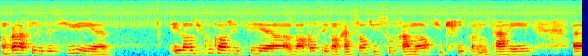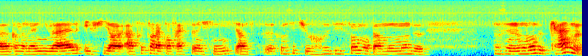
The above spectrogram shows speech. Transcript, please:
mon corps a pris le dessus et euh, et donc du coup quand j'étais encore c'est les contractions, tu souffres à mort, tu cries comme une carrée. comme un animal, et puis après, quand la contraction est finie, c'est comme si tu redescends dans un moment de, dans un moment de calme,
